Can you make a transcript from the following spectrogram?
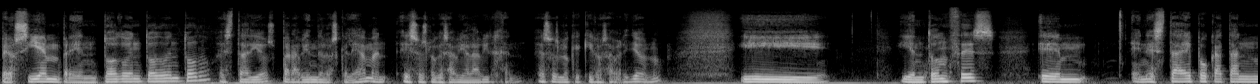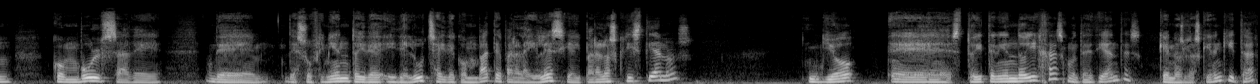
pero siempre, en todo, en todo, en todo, está Dios para bien de los que le aman. Eso es lo que sabía la Virgen, eso es lo que quiero saber yo, ¿no? Y, y entonces, em, en esta época tan convulsa de, de, sufrimiento y de, y de, lucha y de combate para la Iglesia y para los cristianos, yo eh, estoy teniendo hijas, como te decía antes, que nos los quieren quitar.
